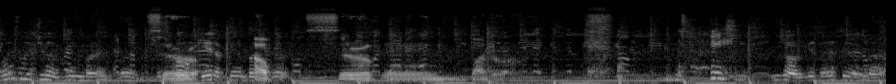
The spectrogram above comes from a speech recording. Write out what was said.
What's with you and peanut butter and jelly? Syrup. get a peanut butter I'll and jelly. put syrup and butter on it. you gonna get that shit or not?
